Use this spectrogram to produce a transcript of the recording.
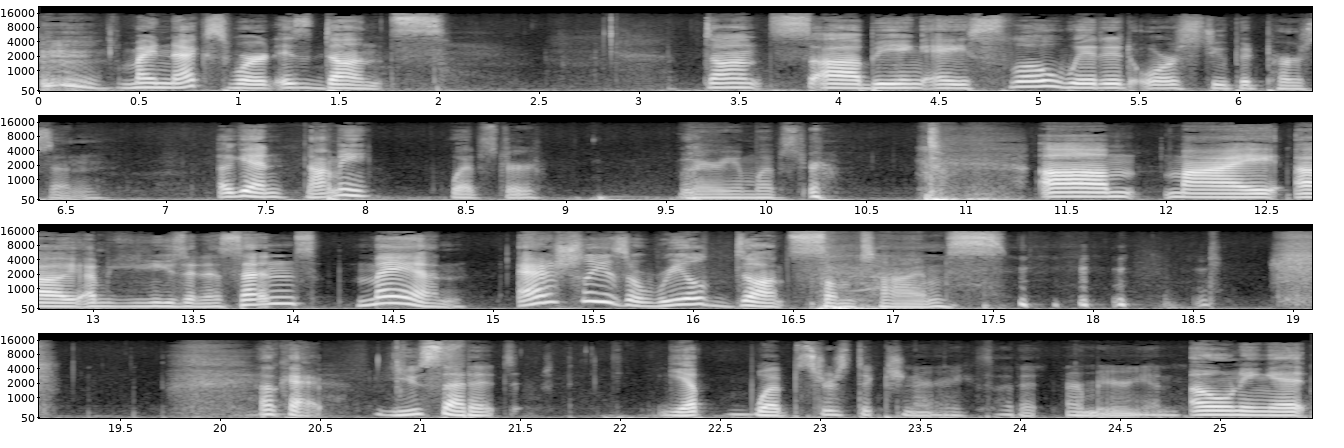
My next word is dunce. Dunce uh, being a slow-witted or stupid person. Again, not me. Webster, Merriam-Webster. um, my uh, I'm using a sentence. Man, Ashley is a real dunce sometimes. okay. You said it. Yep. Webster's dictionary said it, or Merriam Owning it.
